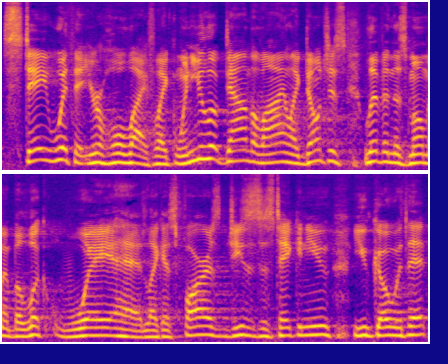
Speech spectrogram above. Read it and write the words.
stay with it your whole life. Like when you look down the line, like don't just live in this moment, but look way ahead. Like as far as Jesus has taken you, you go with it.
